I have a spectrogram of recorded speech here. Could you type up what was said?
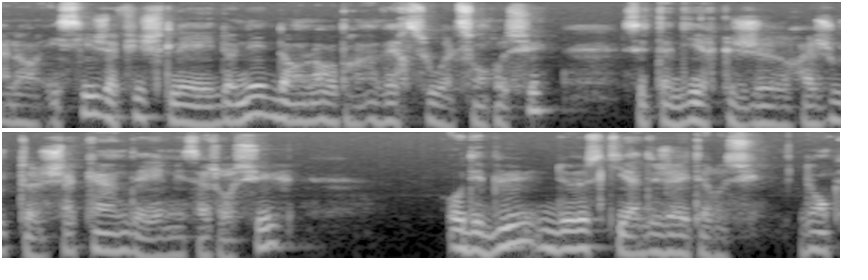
Alors ici, j'affiche les données dans l'ordre inverse où elles sont reçues, c'est-à-dire que je rajoute chacun des messages reçus au début de ce qui a déjà été reçu. Donc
